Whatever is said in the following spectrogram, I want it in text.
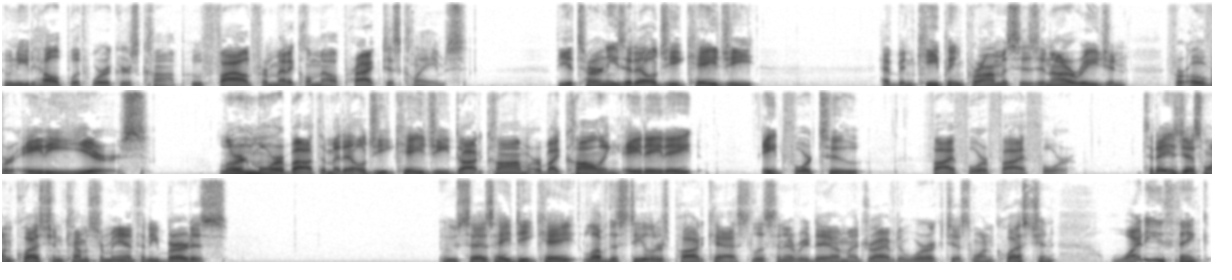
who need help with workers' comp, who filed for medical malpractice claims. The attorneys at LGKG have been keeping promises in our region for over 80 years. Learn more about them at lgkg.com or by calling 888 842 5454. Today's Just One Question comes from Anthony Burtis, who says, Hey DK, love the Steelers podcast. Listen every day on my drive to work. Just one question. Why do you think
